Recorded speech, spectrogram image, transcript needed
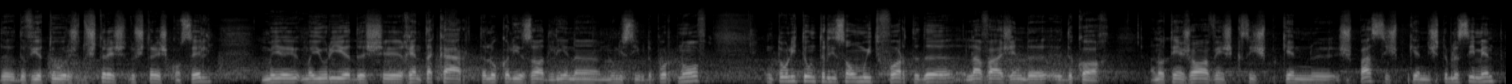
de, de viaturas dos três, dos três conselhos, a maioria das rentacar está localizado ali no município de Porto Novo, então ali tem uma tradição muito forte de lavagem de, de corre. Não tem jovens que se pequeno espaço, se pequeno estabelecimento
